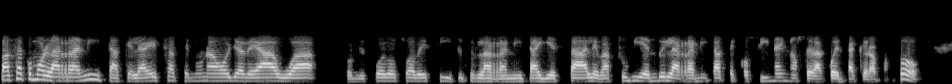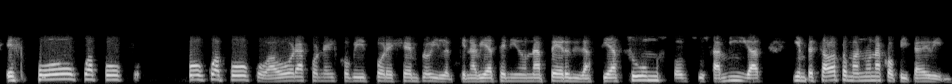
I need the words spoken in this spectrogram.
pasa como la ranita que la echas en una olla de agua con el fuego suavecito, pues la ranita ahí está, le va subiendo y la ranita se cocina y no se da cuenta que hora pasó. Es poco a poco, poco a poco. Ahora con el COVID, por ejemplo, y quien había tenido una pérdida, hacía Zooms con sus amigas y empezaba tomando una copita de vino.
